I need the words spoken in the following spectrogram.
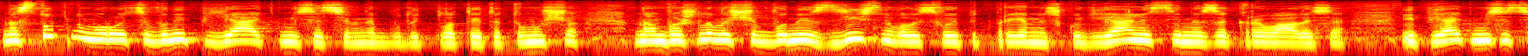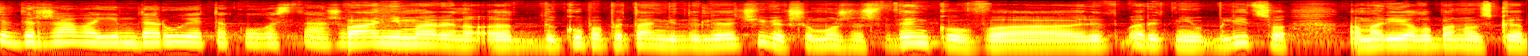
В наступному році вони 5 місяців не будуть платити, тому що нам важливо, щоб вони здійснювали свою підприємницьку діяльність і не закривалися. І 5 місяців держава їм дарує такого стажу. Пані Марино, е, купа питань від глядачів. Якщо можна швиденько в е, ритмі бліцу. Марія Лобановська е,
